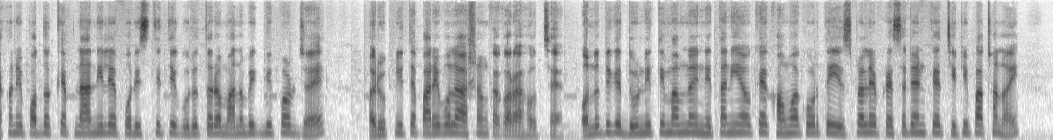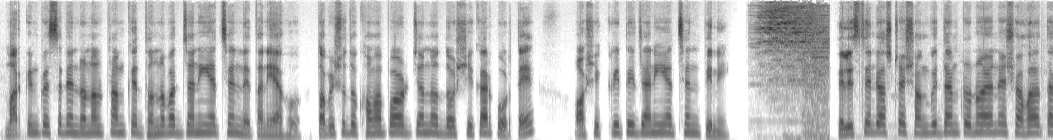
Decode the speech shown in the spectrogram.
এখনই পদক্ষেপ না নিলে পরিস্থিতি গুরুতর মানবিক বিপর্যয়ে রূপ নিতে পারে বলে আশঙ্কা করা হচ্ছে। অন্যদিকে দুর্নীতি মামলায় নেতানিয়াহুকে ক্ষমা করতে ইসরায়েলের প্রেসিডেন্টকে চিঠি পাঠানোয় মার্কিন প্রেসিডেন্ট ডোনাল্ড ট্রাম্পকে ধন্যবাদ জানিয়েছেন নেতানিয়াহু। তবে শুধু ক্ষমা পাওয়ার জন্য দোষ স্বীকার করতে অস্বীকৃতি জানিয়েছেন তিনি। ফিলিস্তিন রাষ্ট্রের সংবিধান প্রণয়নে সহায়তা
